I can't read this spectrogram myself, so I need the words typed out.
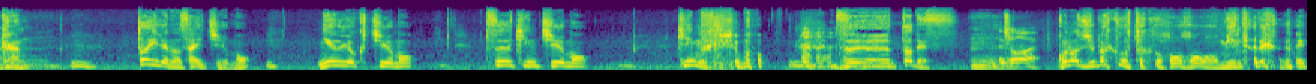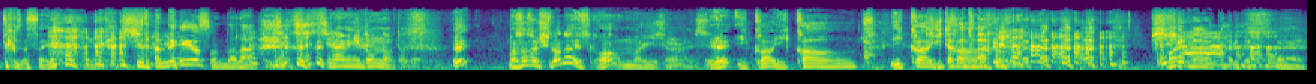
かん、うん、トイレの最中も、入浴中も通勤中も勤務中もずっとです、うん、すごい。この呪縛を解く方法をみんなで考えてください、知らねえよそんななちなみにどんな歌でえ？マサさん知らないですか？あんまり知らないです。えイカイカ。イカイカ。聞けば分かる、え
